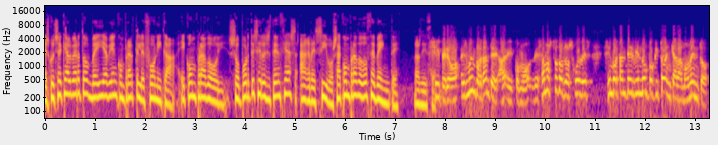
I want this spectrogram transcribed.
escuché que Alberto veía bien comprar Telefónica, he comprado hoy soportes y resistencias agresivos, ha comprado 12-20 nos dice. Sí, pero es muy importante, ah, eh, como estamos todos los jueves, es importante ir viendo un poquito en cada momento.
